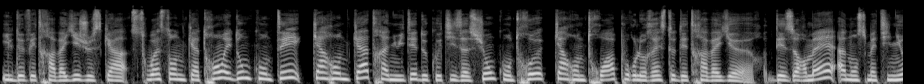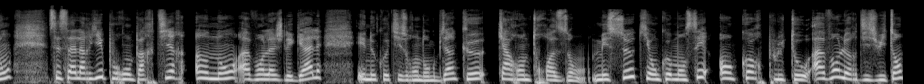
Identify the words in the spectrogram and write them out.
Ils devaient travailler jusqu'à 64 ans et donc compter 44 annuités de cotisation contre 43 pour le reste des travailleurs. Désormais, annonce Matignon, ces salariés pourront partir un an avant l'âge légal et ne cotiseront donc bien que 43 ans. Mais ceux qui ont commencé encore plus tôt, avant leurs 18 ans,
